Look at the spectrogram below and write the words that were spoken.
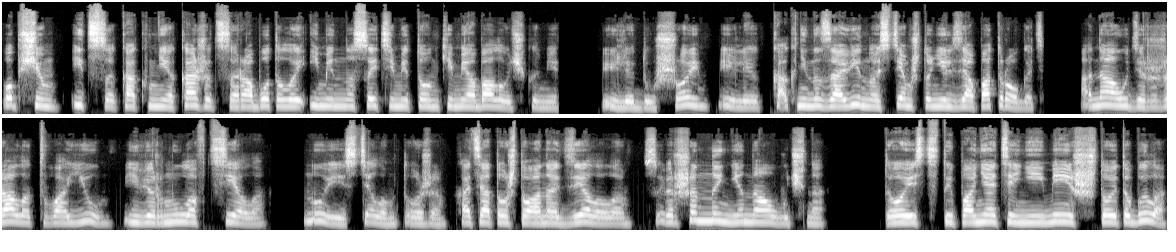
В общем, Ица, как мне кажется, работала именно с этими тонкими оболочками. Или душой, или как ни назови, но с тем, что нельзя потрогать. Она удержала твою и вернула в тело. Ну и с телом тоже. Хотя то, что она делала, совершенно ненаучно. То есть ты понятия не имеешь, что это было?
